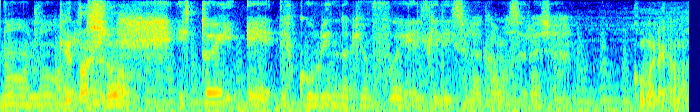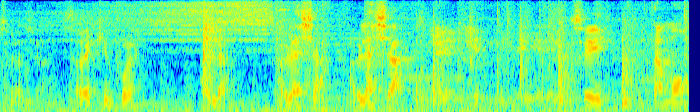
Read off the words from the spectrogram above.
No, no. ¿Qué estoy- pasó? Estoy eh, descubriendo quién fue el que le hizo la cama a Soraya. ¿Cómo la cama ya? ¿Sabés quién fue? Habla. Habla ya, habla ya. Sí. Estamos...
